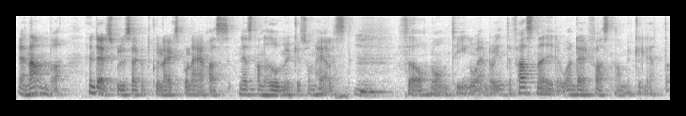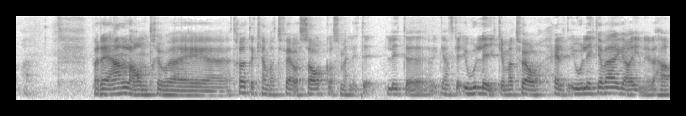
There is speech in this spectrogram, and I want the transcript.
det än andra. En del skulle säkert kunna exponeras nästan hur mycket som helst Mm. för någonting och ändå inte fastna i det och en del fastnar mycket lättare. Vad det handlar om tror jag är, jag tror att det kan vara två saker som är lite, lite ganska olika med två helt olika vägar in i det här.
